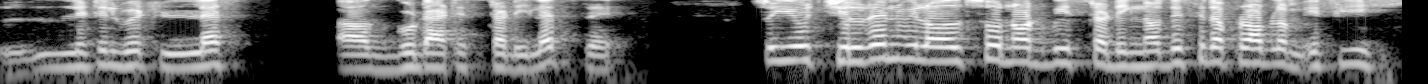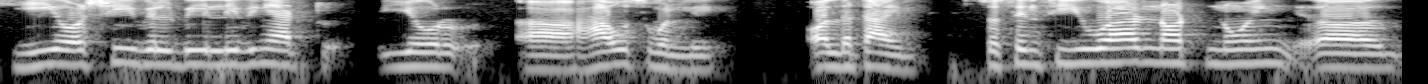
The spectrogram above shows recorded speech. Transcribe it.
little bit less uh, good at study let's say. So your children will also not be studying. Now this is a problem. If he, or she will be living at your uh, house only all the time. So since you are not knowing uh,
